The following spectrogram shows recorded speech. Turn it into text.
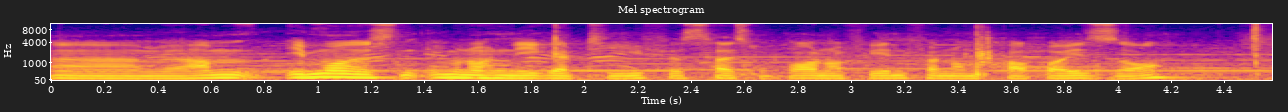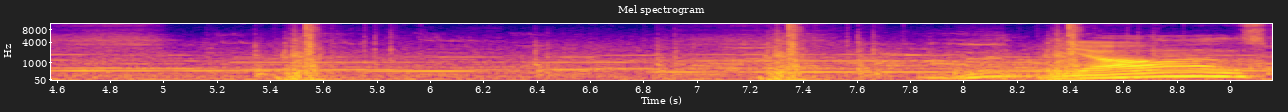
Äh, wir haben immer, sind immer noch negativ. Das heißt, wir brauchen auf jeden Fall noch ein paar Häuser. Ja, es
